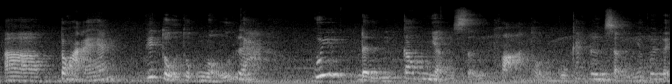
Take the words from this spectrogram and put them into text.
uh, tòa án cái từ thuật ngữ là định công nhận sự thỏa thuận của các đương sự nha quý vị.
